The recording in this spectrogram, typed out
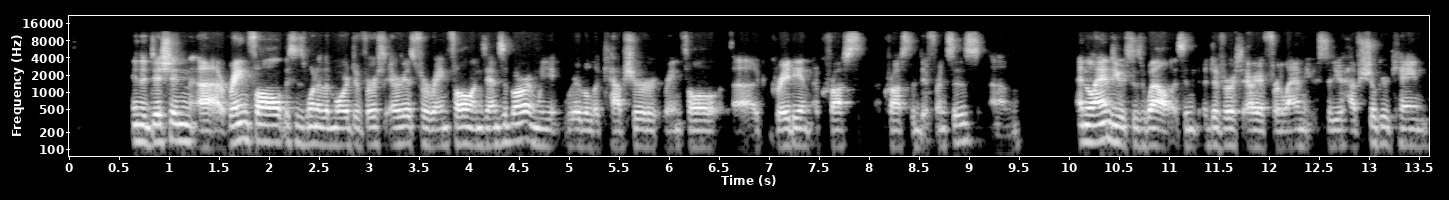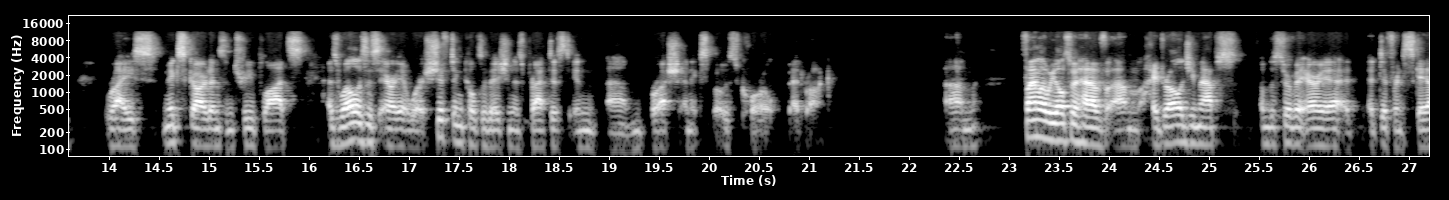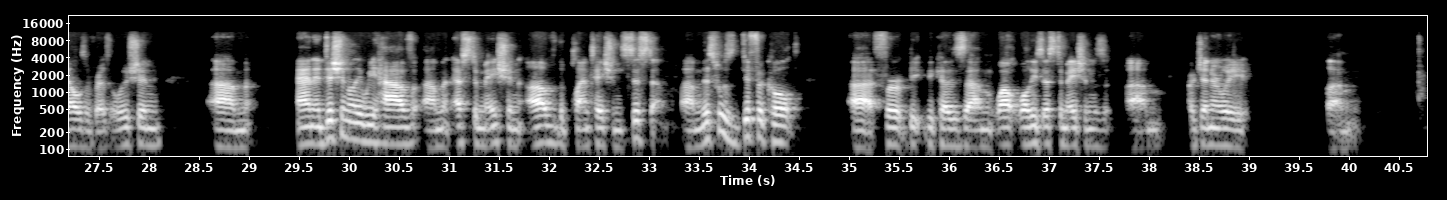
in addition, uh, rainfall, this is one of the more diverse areas for rainfall on Zanzibar, and we were able to capture rainfall uh, gradient across across the differences. Um, and land use as well is a diverse area for land use. So you have sugarcane, rice, mixed gardens and tree plots, as well as this area where shifting cultivation is practiced in um, brush and exposed coral bedrock. Um, finally, we also have um, hydrology maps of the survey area at, at different scales of resolution. Um, and additionally, we have um, an estimation of the plantation system. Um, this was difficult uh, for because um, while, while these estimations um, are generally um,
